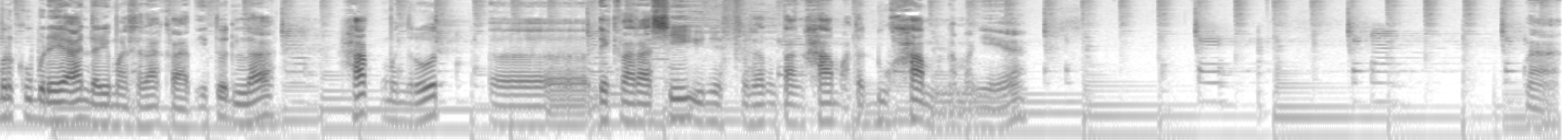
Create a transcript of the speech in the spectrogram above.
berkebudayaan dari masyarakat. Itu adalah hak menurut eh, deklarasi universal tentang HAM atau DUHAM namanya ya. Nah,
